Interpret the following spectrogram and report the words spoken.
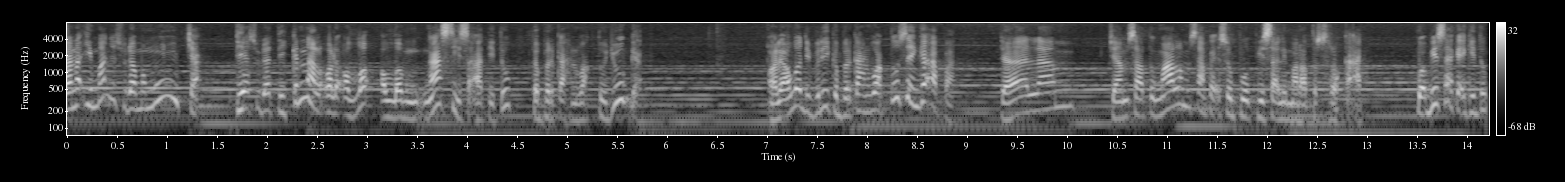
Karena imannya sudah memuncak. Dia sudah dikenal oleh Allah, Allah ngasih saat itu keberkahan waktu juga. Oleh Allah diberi keberkahan waktu sehingga apa? Dalam jam satu malam sampai subuh bisa 500 rakaat. Kok bisa kayak gitu?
